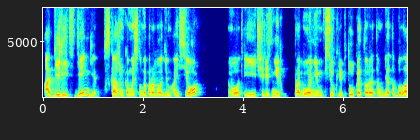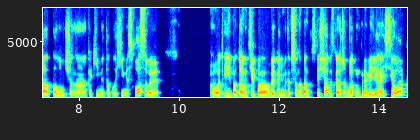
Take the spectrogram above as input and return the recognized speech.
обелить деньги. Скажем-ка что мы проводим ICO, вот, и через них прогоним всю крипту, которая там где-то была получена какими-то плохими способами, вот, и потом, типа, выгоним это все на банковский счет и скажем, вот мы провели ICO,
